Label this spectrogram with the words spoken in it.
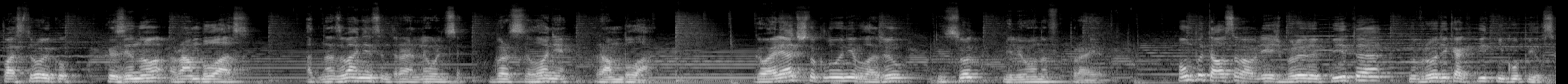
в постройку казино «Рамблас» от названия центральной улицы в Барселоне «Рамбла». Говорят, что Клуни вложил 500 миллионов в проект. Он пытался вовлечь Брэда Питта, но вроде как Питт не купился.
